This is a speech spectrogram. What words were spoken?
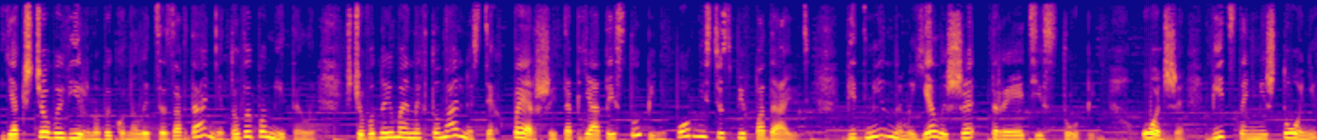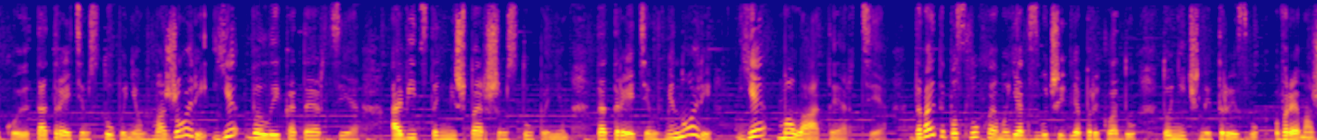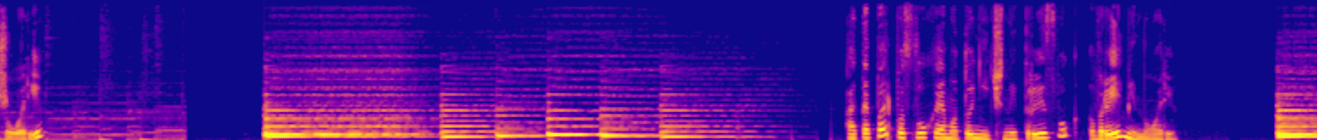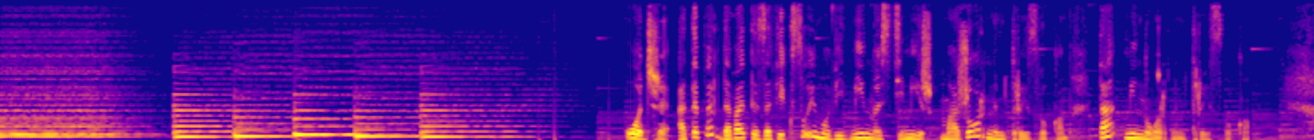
Якщо ви вірно виконали це завдання, то ви помітили, що в одноіменних тональностях перший та п'ятий ступінь повністю співпадають. Відмінними є лише третій ступінь. Отже, відстань між тонікою та третім ступенем в мажорі є велика терція, а відстань між першим ступенем та третім в мінорі є мала терція. Давайте послухаємо, як звучить для прикладу тонічний тризвук в ре мажорі. А тепер послухаємо тонічний тризвук в ре мінорі. Отже, а тепер давайте зафіксуємо відмінності між мажорним тризвуком та мінорним тризвуком.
